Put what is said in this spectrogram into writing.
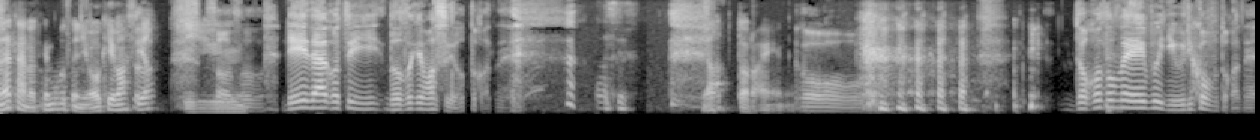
なたの手元に置けますよっていそうそうう。レーダーごとに覗けますよとかね。やったらええねん。おーどこぞの AV に売り込むとかね。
